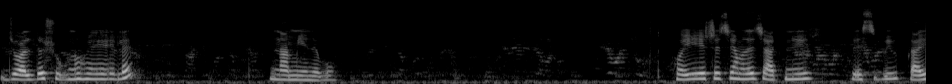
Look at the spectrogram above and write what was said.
জলটা শুকনো হয়ে এলে নামিয়ে নেব। হয়ে এসেছে আমাদের চাটনির রেসিপি প্রায়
